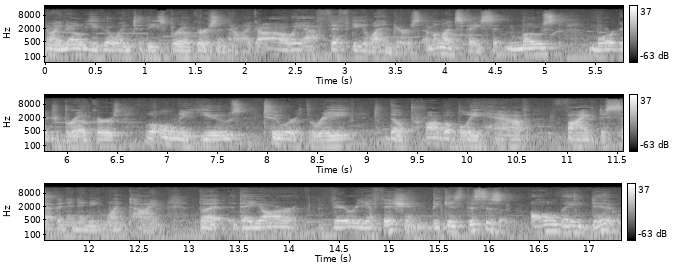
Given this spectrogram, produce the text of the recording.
Now I know you go into these brokers and they're like, "Oh, we have 50 lenders." I mean, let's face it, most mortgage brokers will only use two or three. They'll probably have five to seven in any one time, but they are very efficient because this is all they do,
